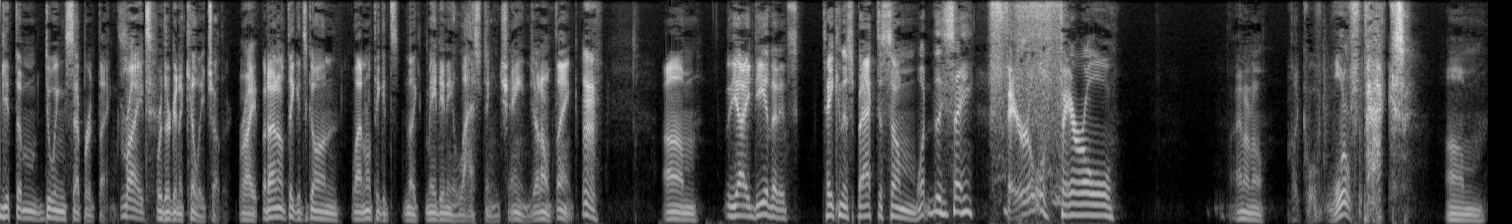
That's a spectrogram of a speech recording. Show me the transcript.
get them doing separate things. Right. Where they're going to kill each other. Right. But I don't think it's gone, well, I don't think it's like made any lasting change. I don't think. Hmm. Um, the idea that it's taking us back to some what did they say? Feral, feral. I don't know, like wolf packs. Um,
